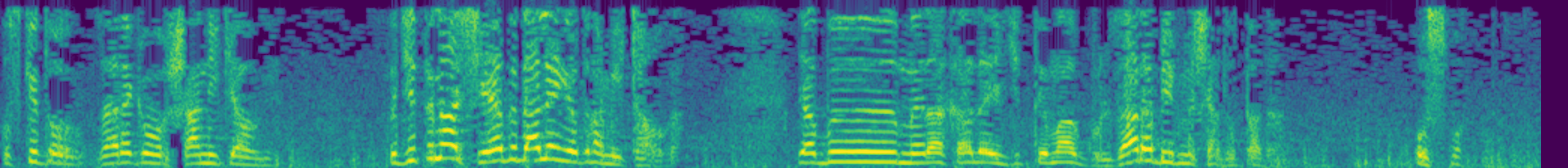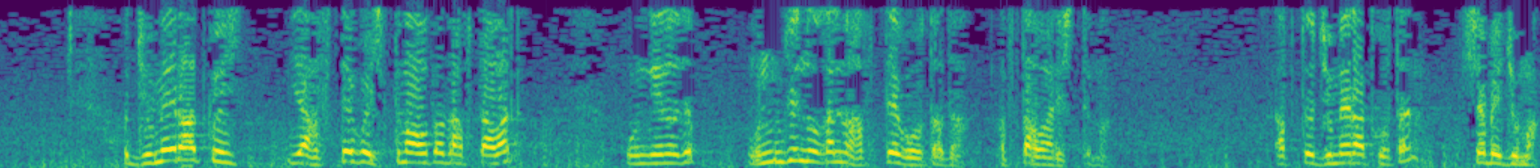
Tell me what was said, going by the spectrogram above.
اس کی تو ظاہر ہے کہ وہ شانی کیا ہوگی۔ تو جتنا شہد ڈالیں گے اتنا میٹھا ہوگا۔ جب میرا خیال ہے اجتماع گلزارا بھی میں شاید ہوتا تھا، اس وقت۔ جمعرات کو یا ہفتے کو اجتماع ہوتا تھا، ہفتہ وار۔ ان دنوں جب ان دنوں میں ہفتے کو ہوتا تھا، ہفتہ وار اجتماع۔ اب تو جمعرات کو ہوتا نا، شب جمعہ۔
